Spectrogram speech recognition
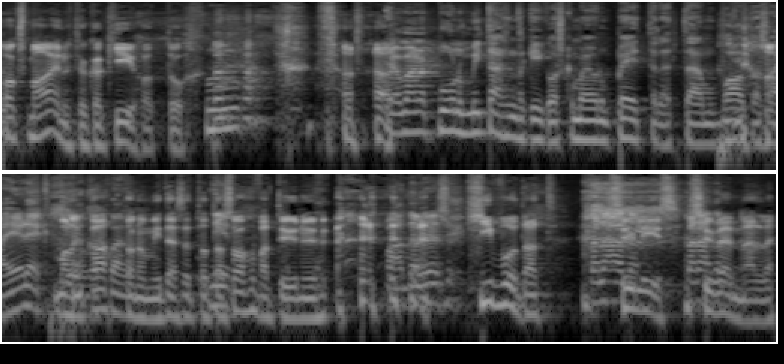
Onko mä ainut, joka kiihottuu? Ja mä en ole puhunut mitään sen takia, koska mä joudun peittelemään tää mun valtaisa elektro. Mä olen kattonut, mitä sä tota Niin. sohvatyyny hivutat Mä näytän- sylis mä näytän- syvemmälle.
